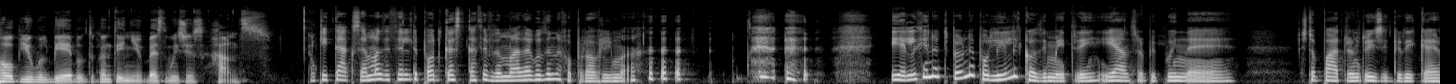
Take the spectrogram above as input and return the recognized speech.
hope you will be able to continue. Best wishes, Hans. Κοιτάξτε, άμα δεν θέλετε podcast κάθε εβδομάδα, εγώ δεν έχω πρόβλημα. Η αλήθεια είναι ότι παίρνουν πολύ υλικό, Δημήτρη, οι άνθρωποι που είναι στο Patreon του Easy Greek. ε.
